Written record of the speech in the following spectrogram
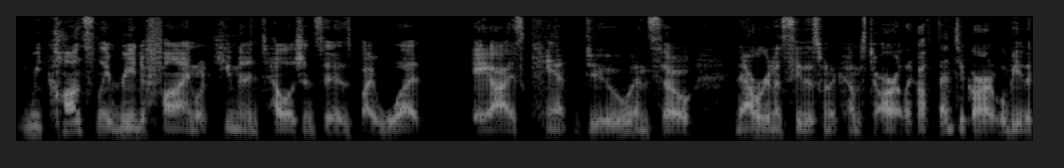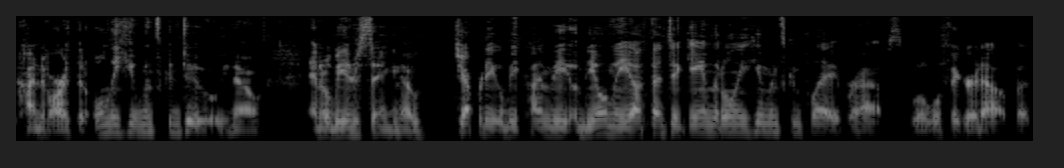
we constantly redefine what human intelligence is by what AIs can't do. And so now we're going to see this when it comes to art. Like authentic art will be the kind of art that only humans can do, you know, and it'll be interesting. You know, Jeopardy will be kind of the, the only authentic game that only humans can play, perhaps. We'll, we'll figure it out. But,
